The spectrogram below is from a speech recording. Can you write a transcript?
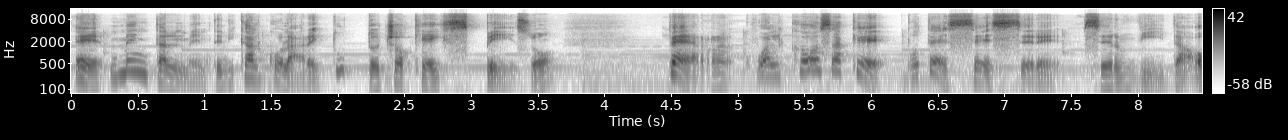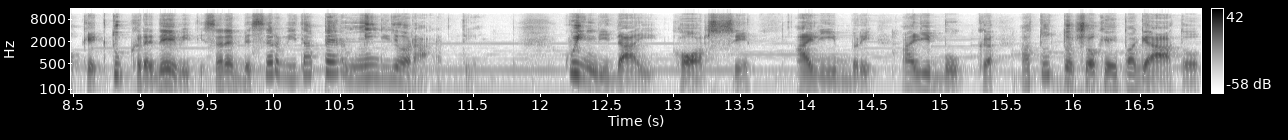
e mentalmente di calcolare tutto ciò che hai speso per qualcosa che potesse essere servita o che tu credevi ti sarebbe servita per migliorarti. Quindi dai corsi, ai libri, agli ebook, a tutto ciò che hai pagato,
